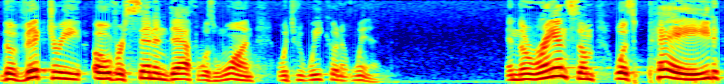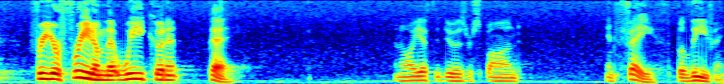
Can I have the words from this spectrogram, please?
The victory over sin and death was won, which we couldn't win. And the ransom was paid for your freedom that we couldn't pay. And all you have to do is respond in faith, believing.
